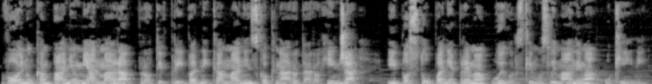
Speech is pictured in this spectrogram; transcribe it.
vojnu kampanju Mjanmara protiv pripadnika manjinskog naroda Rohingya i postupanje prema ujgurskim muslimanima u Kini.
